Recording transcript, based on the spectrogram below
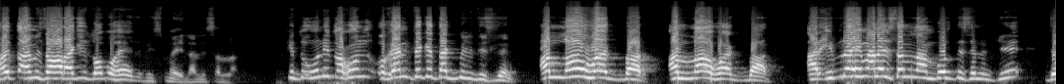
হয়তো আমি যাওয়ার আগে জব হয়ে যাবে ইসমাইল আলাইসাল্লাম কিন্তু উনি তখন ওখান থেকে তাকবির দিছিলেন, আল্লাহ একবার আল্লাহ একবার আর ইব্রাহিম আলাইসাল্লাম বলতেছিলেন কি, যে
